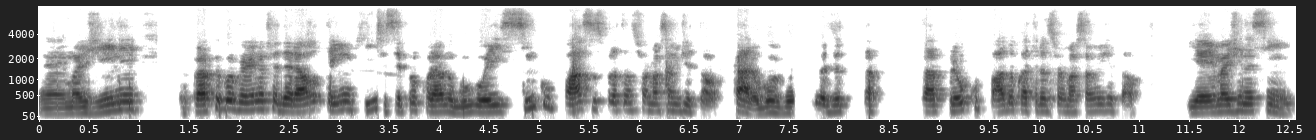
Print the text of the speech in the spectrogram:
É, imagine, o próprio governo federal tem aqui, se você procurar no Google aí, cinco passos para a transformação digital. Cara, o governo do Brasil está tá preocupado com a transformação digital. E aí, imagina assim,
